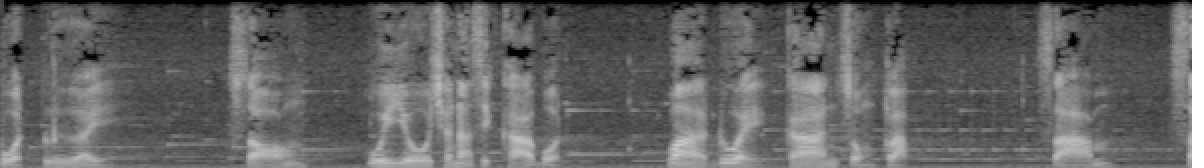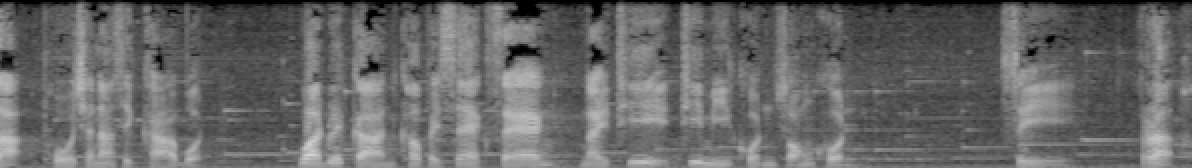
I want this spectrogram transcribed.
บวชเปลือย 2. อุยโยชนะสิกขาบท ว่าด้วยการส่งกลับ 3. สะโภชนะสิกขาบท ว่าด้วยการเข้าไปแทรกแซงในที่ที่มีคนสองคน 4. ระโห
